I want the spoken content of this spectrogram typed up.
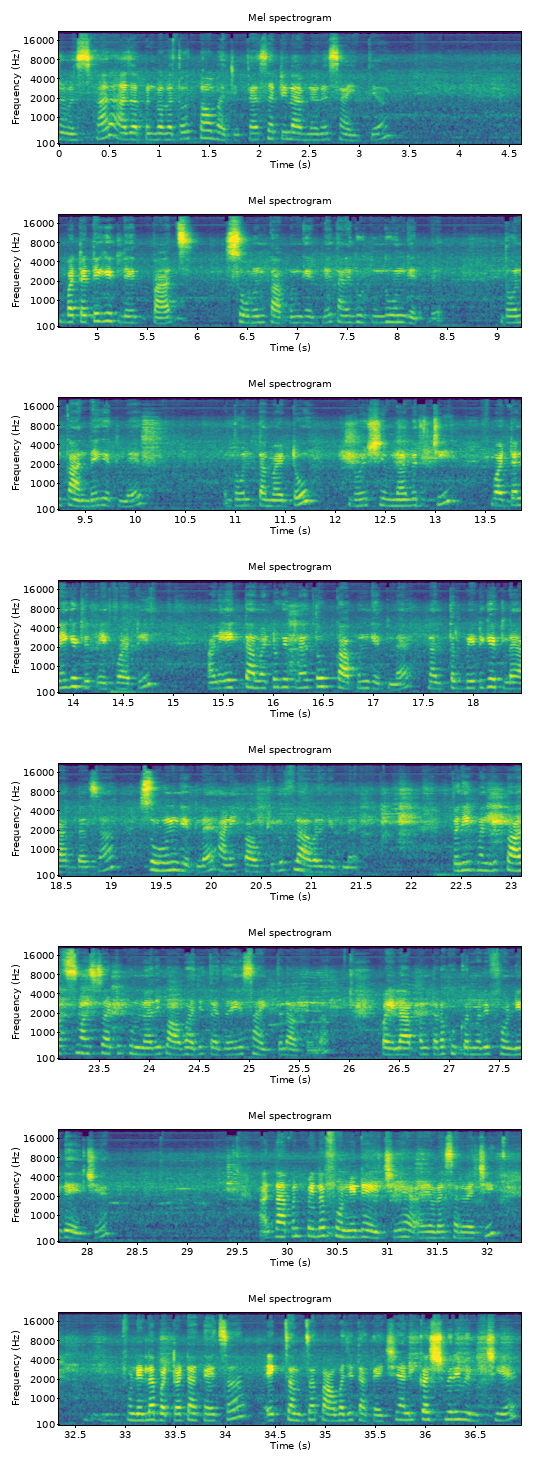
नमस्कार आज आपण बघत आहोत पावभाजी. त्यासाठी लागणारं साहित्य. बटाटे घेतले आहेत पाच सोलून कापून घेतलेत आणि धुतून धुवून घेतलेत. दोन कांदे घेतलेत दोन टमॅटो दोन शिमला मिरची वाटाणे घेतलेत एक वाटी आणि एक टमॅटो घेतला आहे तो कापून घेतला आहे नंतर बीट घेतला आहे अर्धाचा सोलून घेतला आहे आणि पाव किलो फ्लावर घेतला आहे तरी म्हणजे पाच माणसासाठी फुलणारी पावभाजी त्याचं हे साहित्य दाखवलं. पहिला आपण त्याला कुकरमध्ये फोडणी द्यायची. आहे आता आपण पहिलं फोडणी द्यायची एवढ्या सर्वाची. फोडणीला बटर टाकायचं एक चमचा पावभाजी टाकायची आणि कश्मीरी मिरची आहे.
